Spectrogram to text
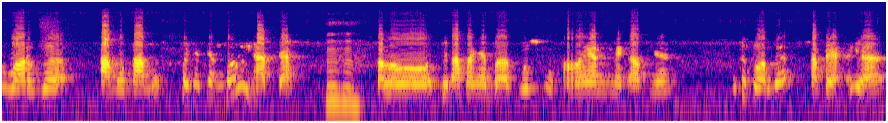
keluarga tamu-tamu banyak yang melihat kan Mhm. kalau jenazahnya bagus oh, keren make upnya itu keluarga sampai ya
